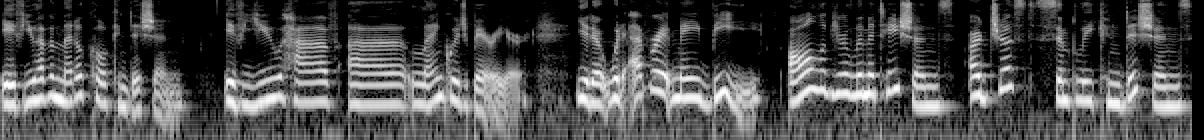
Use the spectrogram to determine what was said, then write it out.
if you have a medical condition, if you have a language barrier, you know, whatever it may be, all of your limitations are just simply conditions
